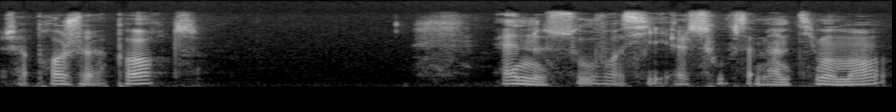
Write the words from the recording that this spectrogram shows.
J'approche de la porte, elle ne s'ouvre, si elle s'ouvre ça met un petit moment,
